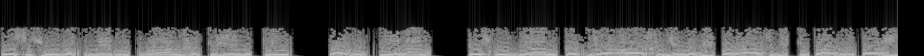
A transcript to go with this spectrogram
اس صورت میں رکمان حکیم کے تب دینا، اس کو بیان کر دیا۔ آخری نبی پر آخری کتاب اتاری۔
